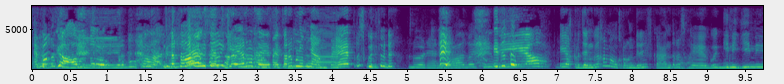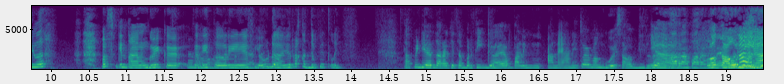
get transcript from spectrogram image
Emang nggak auto kebuka lagi. Gak tau Eh, itu lagi error deh, sensornya belum nyampe. Terus gue tuh udah. Aduh sih. Itu tuh- Bil. Iya kerjaan gue kan nongkrong di lift kan. Terus kayak gue gini-gini lah. Masukin tangan gue ke, ke itu gak lift. ya udah akhirnya kejepit lift tapi di antara kita bertiga yang paling aneh-aneh itu emang gue sama Bila. Ya Parah parah. Lo Gue tau ya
